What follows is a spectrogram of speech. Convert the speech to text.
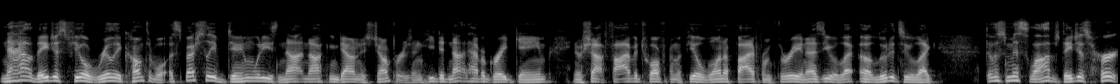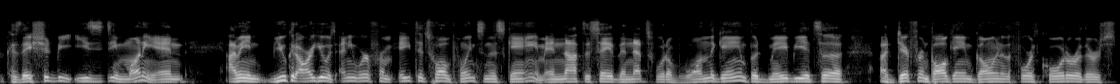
Now they just feel really comfortable, especially if Dinwiddie's not knocking down his jumpers. And he did not have a great game. You know, shot five of 12 from the field, one of five from three. And as you alluded to, like those missed lobs, they just hurt because they should be easy money. And I mean, you could argue it's anywhere from eight to 12 points in this game. And not to say the Nets would have won the game, but maybe it's a, a different ball game going to the fourth quarter, or there's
